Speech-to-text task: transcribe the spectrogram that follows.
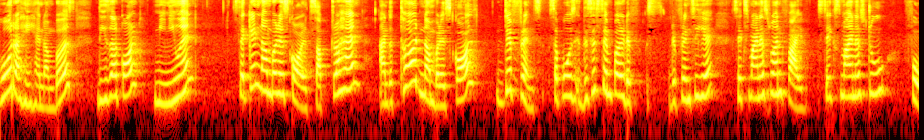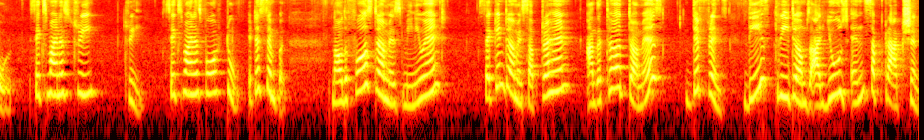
हो रहे हैं numbers these are called minuend second number is called subtrahend and the third number is called difference suppose this is simple dif difference ही है 6 minus 1 5 6 minus 2 4 6 minus 3 3 6 minus 4 2 it is simple now the first term is minuend second term is subtrahend and the third term is difference these three terms are used in subtraction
